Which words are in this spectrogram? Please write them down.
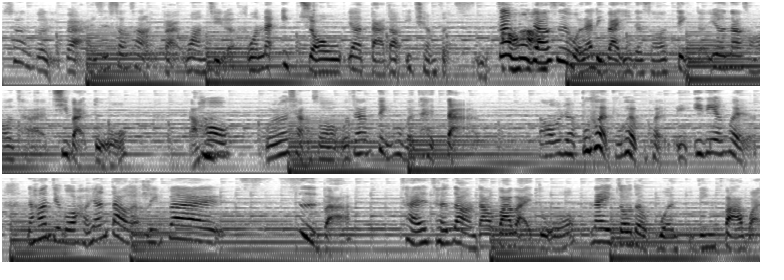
上个礼拜还是上上礼拜忘记了，我那一周要达到一千粉丝，这个目标是我在礼拜一的时候定的，因为那时候才七百多，然后我就想说，我这样定会不会太大？然后我就不会不会不会，一一定会的。然后结果好像到了礼拜四吧，才成长到八百多，那一周的文已经发完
